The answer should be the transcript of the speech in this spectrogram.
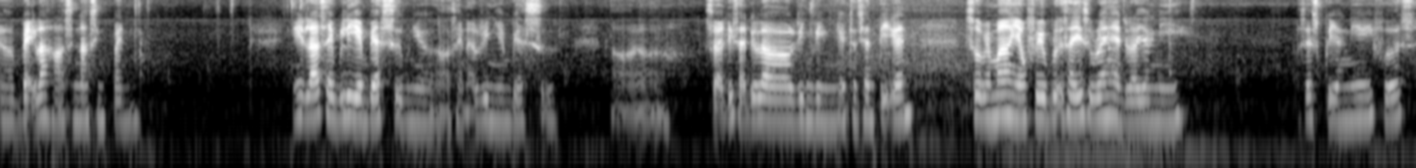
uh, bag lah, ha, senang simpan. Inilah saya beli yang biasa punya. Ha, saya nak ring yang biasa. Uh, so at least adalah ring-ring yang cantik kan. So memang yang favourite saya sebenarnya adalah yang ni. Saya suka yang ni first.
